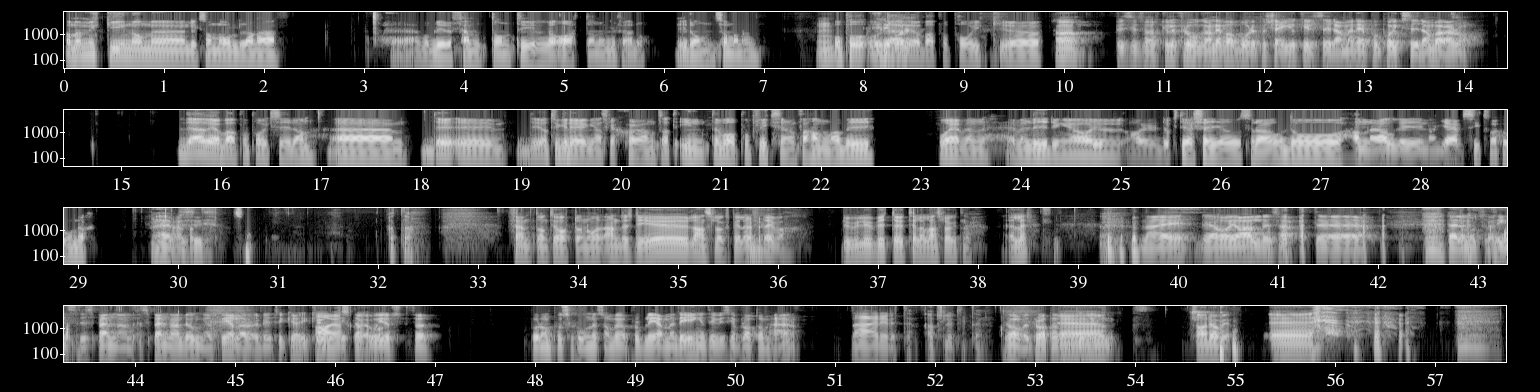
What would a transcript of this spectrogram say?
ja, men mycket inom liksom åldrarna vad blir det, 15 till 18 ungefär då. I de sammanhangen. Mm. Och, på, och Är där både- är jag bara på pojk. Ja, precis. Jag skulle fråga om det var både på tjej och killsidan, men det är på pojksidan bara då. Där är jag bara på pojksidan. Eh, det är, det, jag tycker det är ganska skönt att inte vara på flicksidan för Hammarby. Och även, även Lidingö har ju, har ju duktiga tjejer och sådär. Och då hamnar jag aldrig i någon jävsituation där. Nej, precis. Fattar. 15 till 18 år. Anders, det är ju landslagsspelare för dig va? Du vill ju byta ut hela landslaget nu. Eller? Nej, det har jag aldrig sagt. Eh, Däremot så finns det spännande, spännande unga spelare. Det tycker jag är kul Ja, jag att titta på bara. just för på de positioner som vi har problem. Men det är ingenting vi ska prata om här. Nej, det är det inte. Absolut inte. Det har vi pratat om Eh, tillräckligt. Ja, det har vi. Eh,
